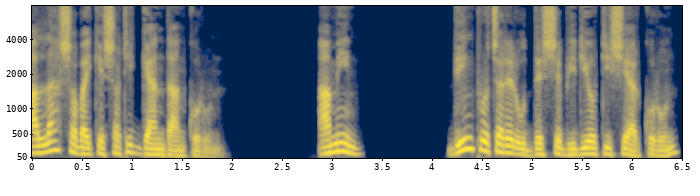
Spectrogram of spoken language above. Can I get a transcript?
আল্লাহ সবাইকে সঠিক জ্ঞান দান করুন। আমিন। দিন প্রচারের উদ্দেশ্যে ভিডিওটি শেয়ার করুন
